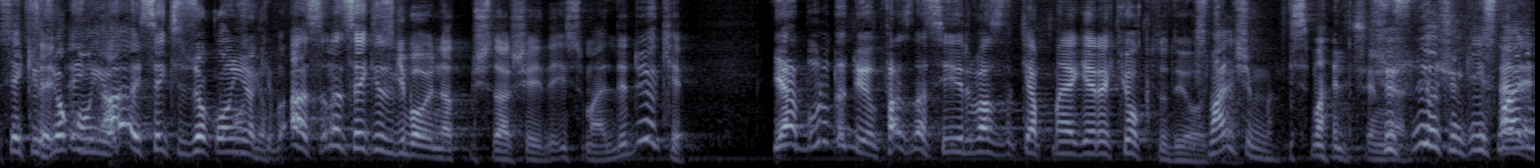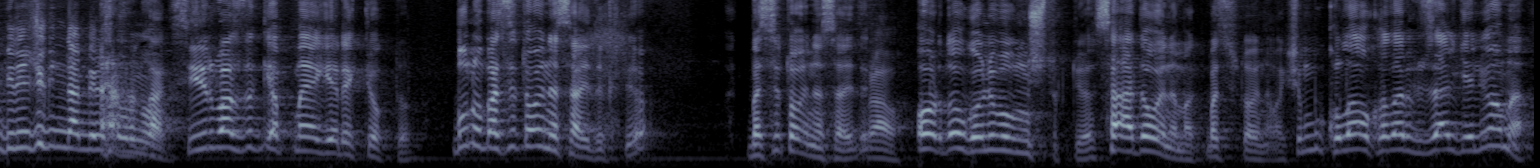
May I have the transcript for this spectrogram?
8 yok 10 yok. 8 yok 10 yok gibi. Aslında 8 gibi oynatmışlar şeyde İsmail de diyor ki ya burada diyor fazla sihirbazlık yapmaya gerek yoktu diyor. İsmail için mi? İsmail için. yani. Süslüyor çünkü İsmail'in Hani- birinci günden beri sorunu o. Bak sihirbazlık yapmaya gerek yoktu. Bunu basit oynasaydık diyor. Basit oynasaydık. Bravo. Orada o golü bulmuştuk diyor. Sade oynamak, basit oynamak. Şimdi bu kulağa o kadar güzel geliyor ama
